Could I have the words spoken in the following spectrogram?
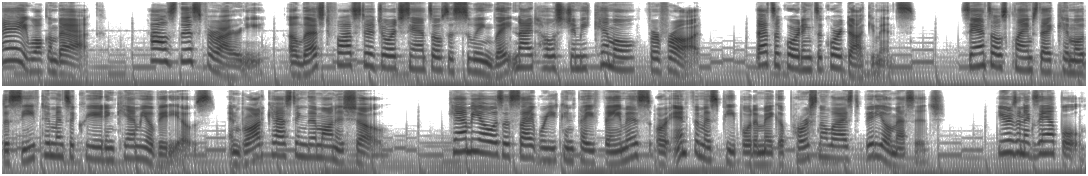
Hey, welcome back. How's this for irony? Alleged fraudster George Santos is suing late night host Jimmy Kimmel for fraud. That's according to court documents. Santos claims that Kimmel deceived him into creating cameo videos and broadcasting them on his show. Cameo is a site where you can pay famous or infamous people to make a personalized video message. Here's an example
